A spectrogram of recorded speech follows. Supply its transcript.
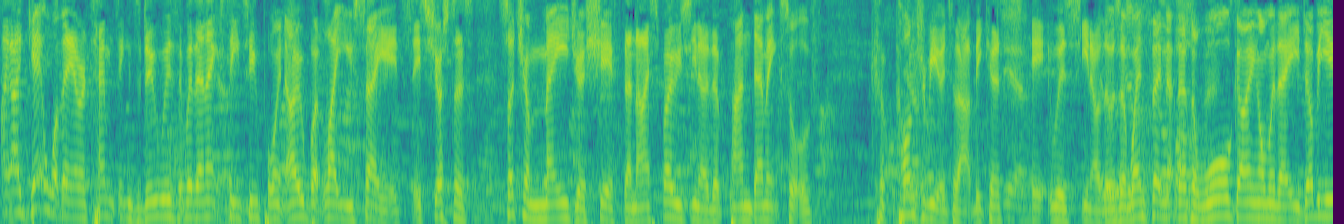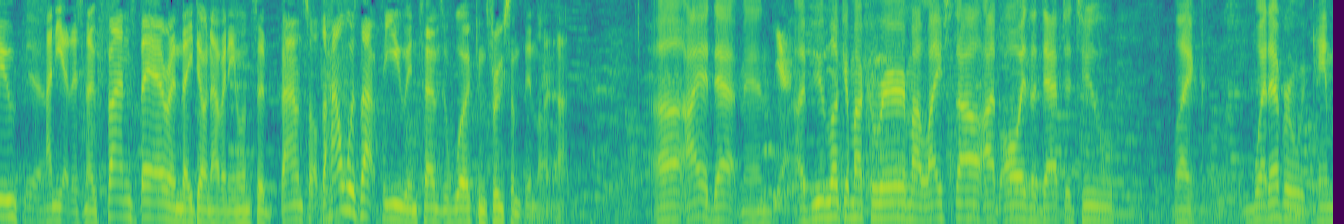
I, I get what they are attempting to do with, with NXT 2.0, but like you say, it's it's just as such a major shift, and I suppose you know the pandemic sort of co- contributed to that because Yeah. it was you know there was a It was a Wednesday there's a war going on with AEW, Yeah. and yet there's no fans there, and they don't have anyone to bounce off. How was that for you in terms of working through something like that? Uh, I adapt, man. Yeah. If you look at my career, my lifestyle, I've always adapted to, like, whatever came.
